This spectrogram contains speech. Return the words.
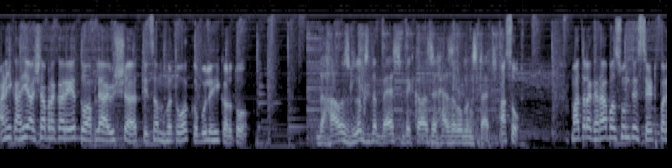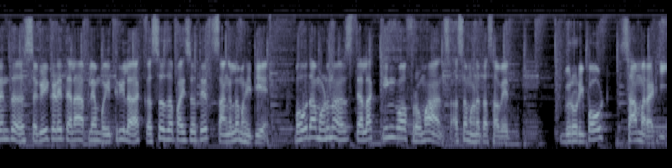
आणि काही अशा प्रकारे तो आपल्या आयुष्यात तिचं महत्त्व कबूलही करतो. The house looks the best because it has a woman's touch असो. मात्र घरापासून ते सेटपर्यंत सगळीकडे त्याला आपल्या मैत्रीला कसं जपायचं ते चांगलं माहिती आहे बहुधा म्हणूनच त्याला किंग ऑफ रोमांस असं म्हणत असावेत. ब्युरो रिपोर्ट सा मराठी.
